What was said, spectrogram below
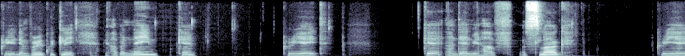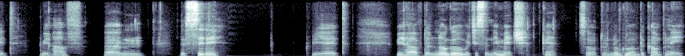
create them very quickly. We have a name. Okay create. Okay and then we have a slug. Create. We have um, the city. Create. We have the logo which is an image. Okay so the logo of the company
